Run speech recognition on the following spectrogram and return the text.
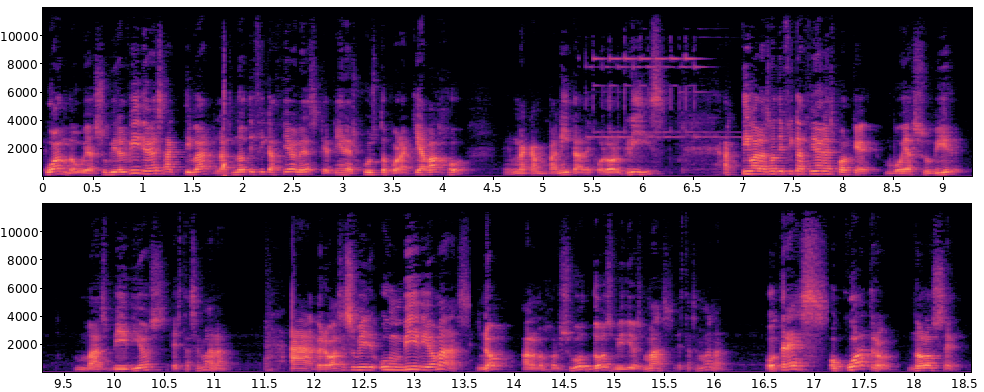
cuándo voy a subir el vídeo es activar las notificaciones que tienes justo por aquí abajo, en una campanita de color gris. Activa las notificaciones porque voy a subir más vídeos esta semana. Ah, pero ¿vas a subir un vídeo más? No, a lo mejor subo dos vídeos más esta semana. O tres, o cuatro, no lo sé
